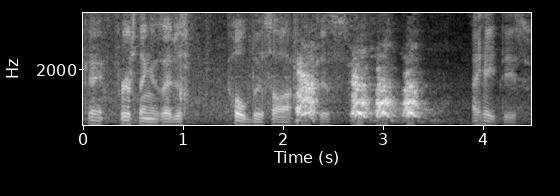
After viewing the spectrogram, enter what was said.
Okay, first thing is I just pulled this off because I hate these.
